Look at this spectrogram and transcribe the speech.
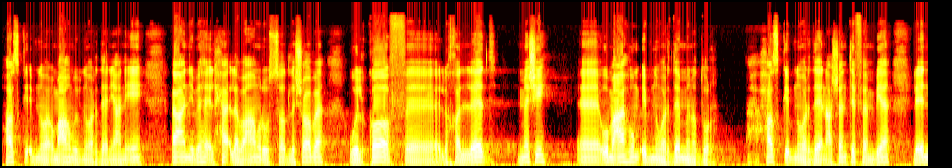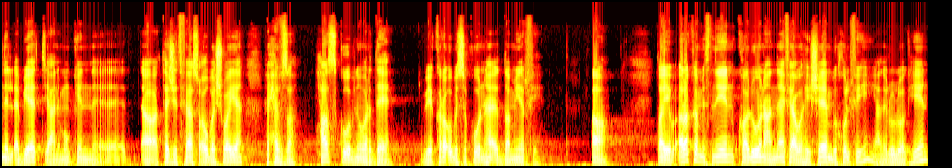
حسق ابن ومعاهم ابن وردان. يعني إيه؟ أعني بها الحاء لابو عمرو والصاد لشعبة والقاف آه، لخلاد. ماشي؟ ومعاهم ابن وردان من الضر. حسق ابن وردان عشان تفهم بيها لأن الأبيات يعني ممكن آه تجد فيها صعوبة شوية في حفظها. حسق وابن وردان. بيقرأوا بسكون هاء الضمير فيه. آه. طيب رقم اثنين قالون عن نافع وهشام بخلفه يعني له الوجهين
